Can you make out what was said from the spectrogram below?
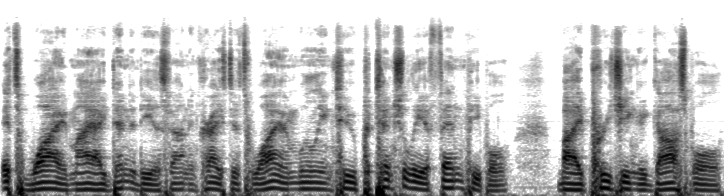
It's why my identity is found in Christ. It's why I'm willing to potentially offend people by preaching a gospel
